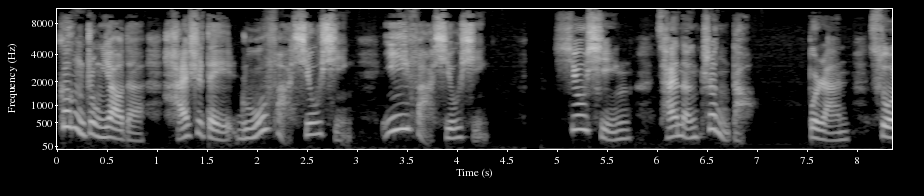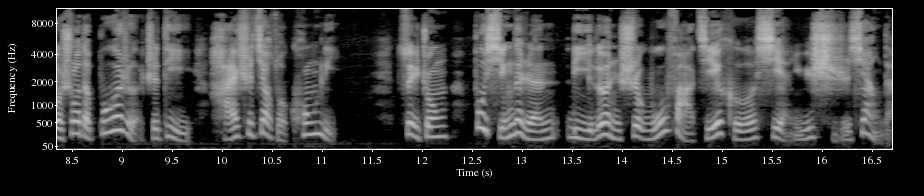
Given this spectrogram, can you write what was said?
更重要的还是得如法修行，依法修行，修行才能正道。不然，所说的般若之地还是叫做空理，最终不行的人，理论是无法结合显于实相的。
